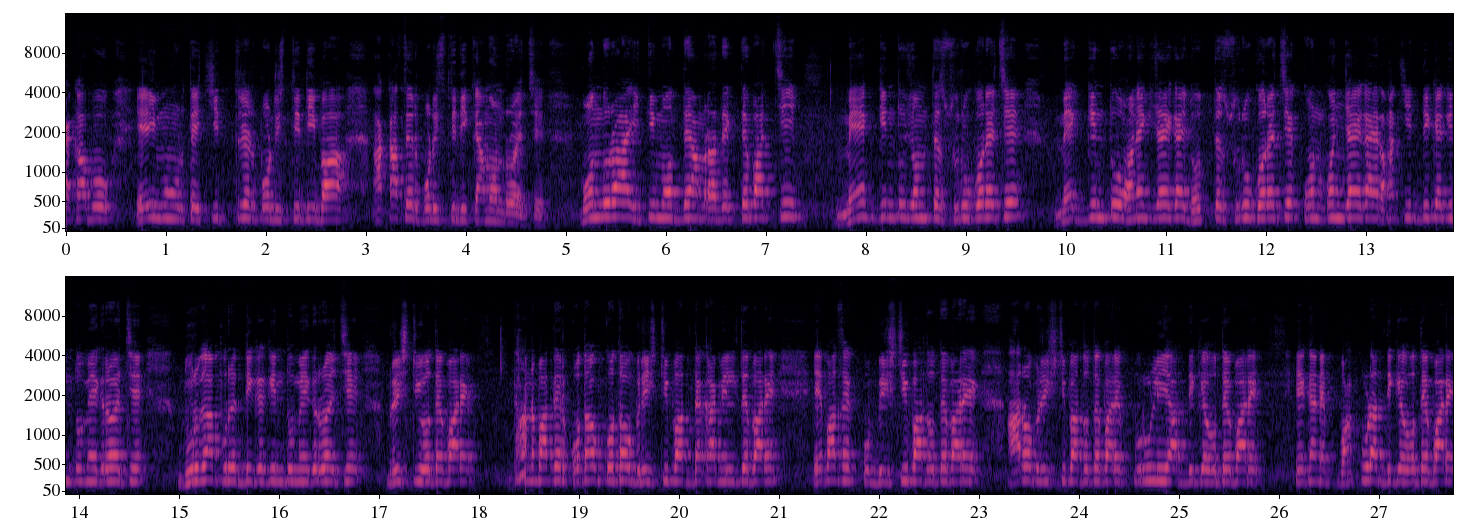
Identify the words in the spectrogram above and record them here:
দেখাবো এই মুহূর্তে চিত্রের পরিস্থিতি বা আকাশের পরিস্থিতি কেমন রয়েছে। বন্ধুরা, ইতিমধ্যে আমরা দেখতে পাচ্ছি, মেঘ কিন্তু জমতে শুরু করেছে। মেঘ কিন্তু অনেক জায়গায় ধরতে শুরু করেছে। কোন কোন জায়গায়? রাঁচির দিকে কিন্তু মেঘ রয়েছে, দুর্গাপুরের দিকে কিন্তু মেঘ রয়েছে, বৃষ্টি হতে পারে। ধানবাদের কোথাও কোথাও বৃষ্টিপাত দেখা মিলতে পারে। এপাশে বৃষ্টিপাত হতে পারে, আরও বৃষ্টিপাত হতে পারে, পুরুলিয়ার দিকে হতে পারে, এখানে বাঁকুড়ার দিকে হতে পারে,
